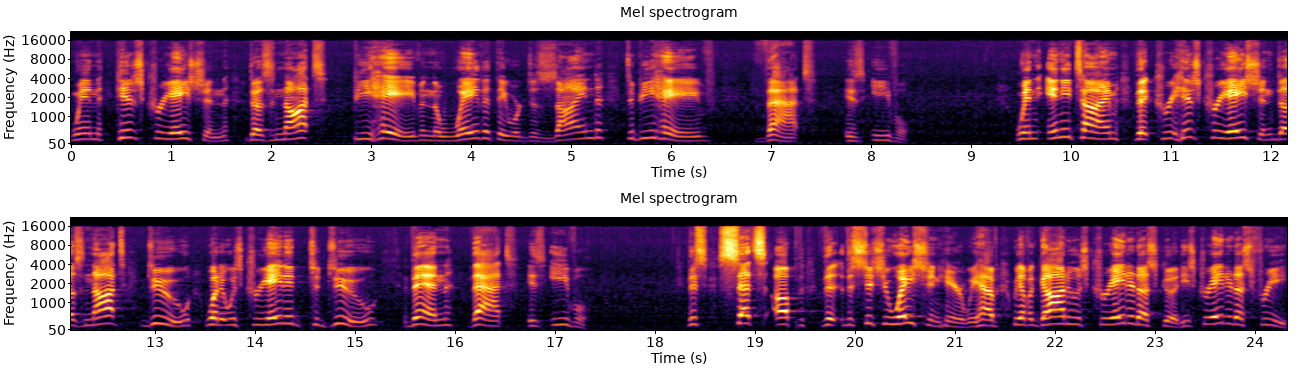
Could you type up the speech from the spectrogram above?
When his creation does not behave in the way that they were designed to behave, that is evil. When any time that cre- his creation does not do what it was created to do, then that is evil. This sets up the, the situation here. We have, we have a God who has created us good. He's created us free.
